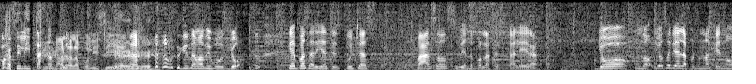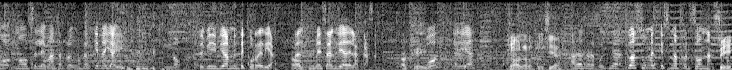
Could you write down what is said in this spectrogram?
Facilita. Habla la policía. Porque está más vivo yo. ¿Qué pasaría si escuchas pasos subiendo por las escaleras? Yo no, yo sería la persona que no, no se levanta a preguntar quién hay ahí. no, definitivamente correría. Sal-. Me saldría de la casa. Ok. ¿Vos? Yo hablo a la policía. Hablas a la policía. Tú asumes que es una persona. Sí.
